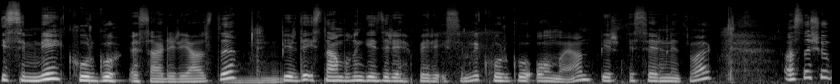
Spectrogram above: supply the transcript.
isimli kurgu eserleri yazdı. Hmm. Bir de İstanbul'un Geziri Veri isimli kurgu olmayan bir eseriniz var. Aslında şu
